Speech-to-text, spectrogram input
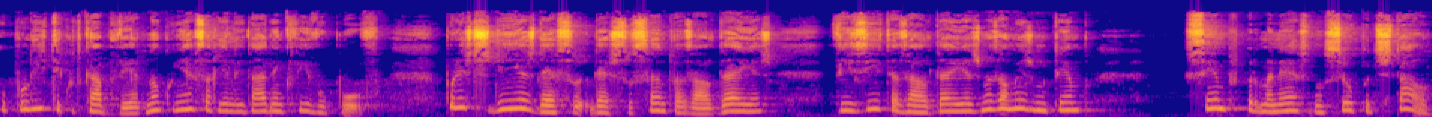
o político de Cabo Verde não conhece a realidade em que vive o povo. Por estes dias desce, o santo às aldeias, visita as aldeias, mas ao mesmo tempo sempre permanece no seu pedestal,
